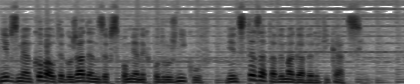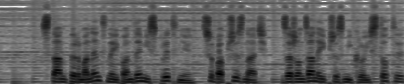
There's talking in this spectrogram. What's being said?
Nie wzmiankował tego żaden ze wspomnianych podróżników, więc teza ta wymaga weryfikacji. Stan permanentnej pandemii sprytnie, trzeba przyznać, zarządzanej przez mikroistoty,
